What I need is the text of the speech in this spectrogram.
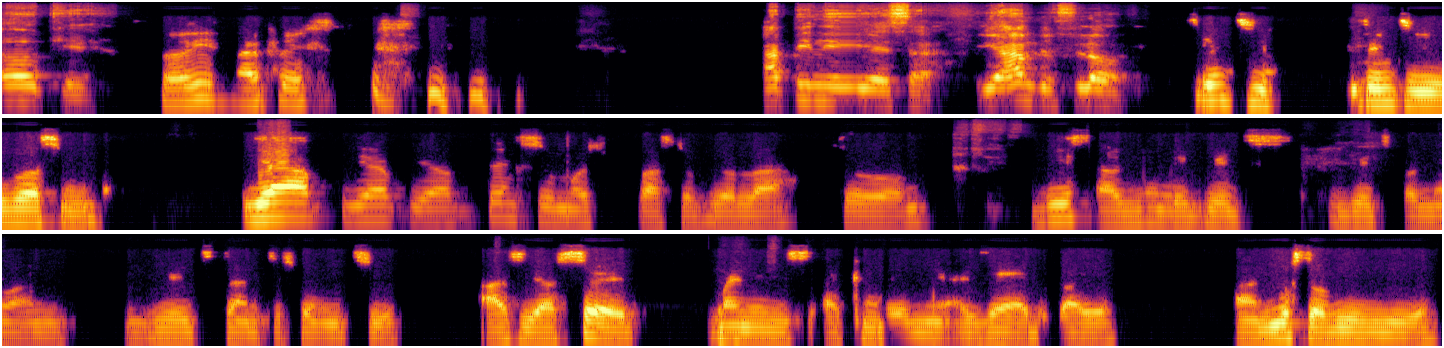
Okay. so here's my face. Happy New Year, sir. You have the floor. Same to, same to you, Rosmi. Yep, yep, yep. Thanks so much, Pastor Biola. So, this has been a great, great honor and great time to spend with you. As you have said, my name is Akindemi Isaiah Adebayo, and most of you will,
